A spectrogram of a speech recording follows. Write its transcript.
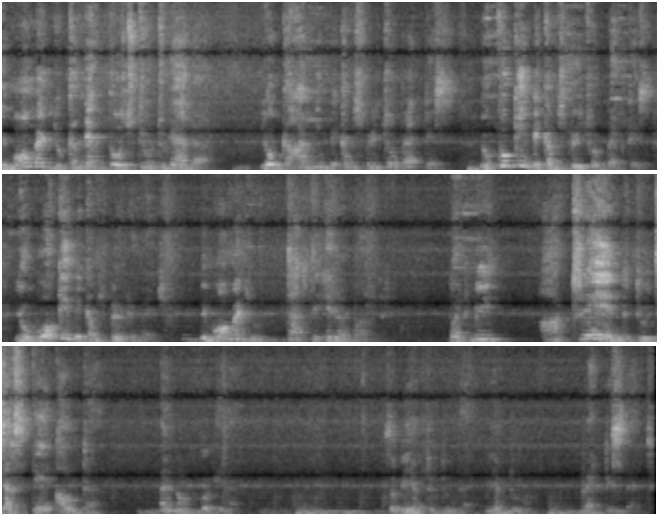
The moment you connect those two together, your gardening becomes spiritual practice. Your cooking becomes spiritual practice. Your walking becomes pilgrimage. The moment you touch the inner world. But we are trained to just stay outer and not go inner. So we have to do that. We have to practice that.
